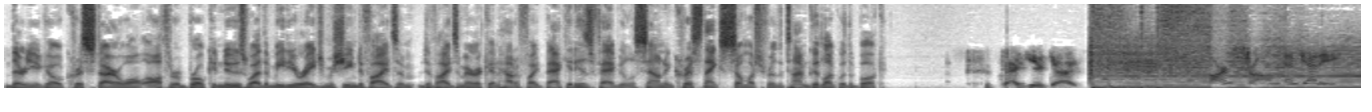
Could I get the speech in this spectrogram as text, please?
There you go. Chris Stirewalt, author of Broken News, Why the Media Rage Machine Divides, um, Divides America and How to Fight Back. It is fabulous sounding. Chris, thanks so much for the time. Good luck with the book. Thank you, guys. Armstrong and Getty.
